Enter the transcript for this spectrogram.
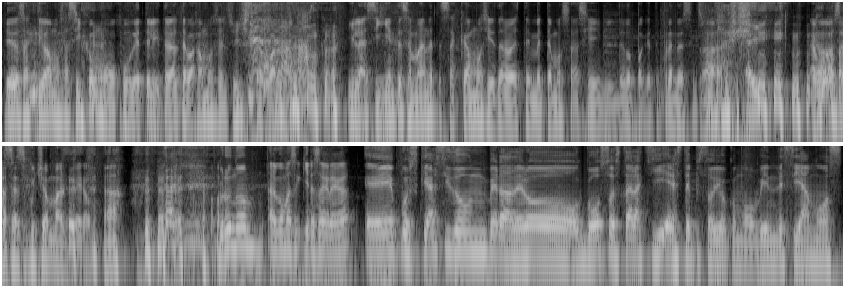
Te desactivamos así como juguete literal, te bajamos el switch, te guardamos. y la siguiente semana te sacamos y otra vez te metemos así el dedo para que te prendas el switch. Ay. Ay, O sea, se escuchó mal, pero. Ah. Bruno, ¿algo más que quieras agregar? Eh, pues que ha sido un verdadero gozo estar aquí en este episodio, como bien decíamos,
